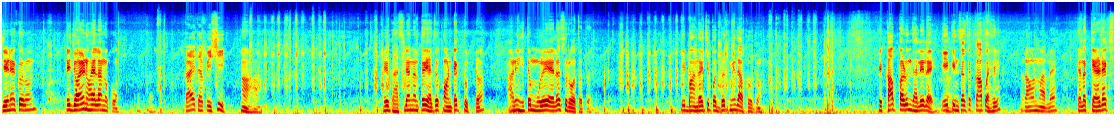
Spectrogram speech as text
जेणेकरून हे जॉईन व्हायला नको. काय त्या पेशी? हां हां. हे घासल्यानंतर ह्याचं कॉन्टॅक्ट तुटतं आणि इथं मुळे यायला सुरुवात होतं. ही बांधायची पद्धत मी दाखवतो. हे काप काढून झालेलं आहे. एक इंचाचं काप आहे. राऊंड मारलं आहे त्याला कॅरडॅक्स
